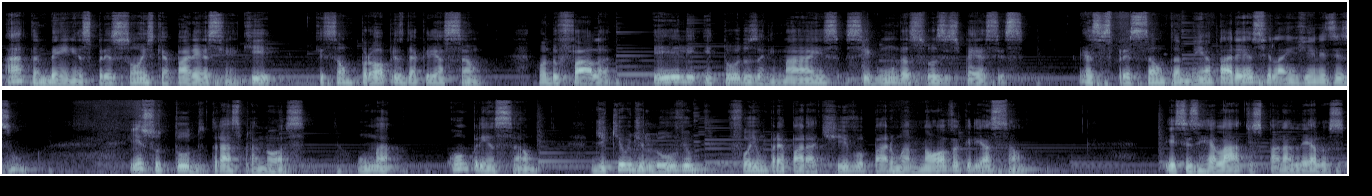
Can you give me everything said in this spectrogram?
Há também expressões que aparecem aqui que são próprias da criação, quando fala ele e todos os animais segundo as suas espécies. Essa expressão também aparece lá em Gênesis 1. Isso tudo traz para nós uma compreensão de que o dilúvio foi um preparativo para uma nova criação. Esses relatos paralelos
